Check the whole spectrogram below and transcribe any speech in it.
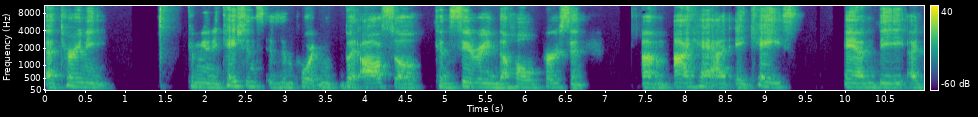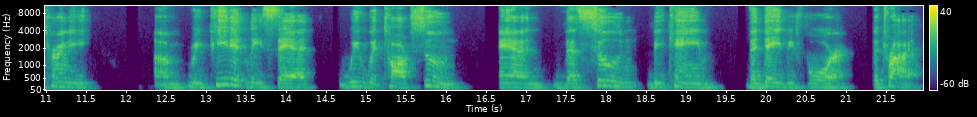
attorney communications is important, but also considering the whole person. Um, I had a case, and the attorney um, repeatedly said we would talk soon, and the soon became the day before the trial.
